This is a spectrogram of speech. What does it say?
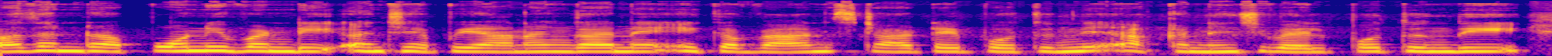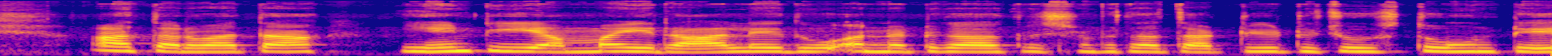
పదండ్రా పోనివ్వండి అని చెప్పి అనగానే ఇక వ్యాన్ స్టార్ట్ అయిపోతుంది అక్కడి నుంచి వెళ్ళిపోతుంది. ఆ తర్వాత ఏంటి ఈ అమ్మాయి రాలేదు అన్నట్టుగా కృష్ణప్రసాద్ అటు ఇటు చూస్తూ ఉంటే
